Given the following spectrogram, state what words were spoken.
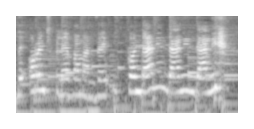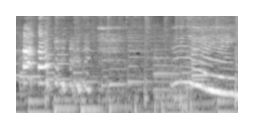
The orange flavor manze iko ndani ndani ndani mm.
